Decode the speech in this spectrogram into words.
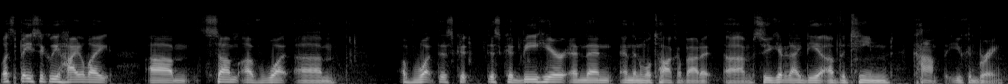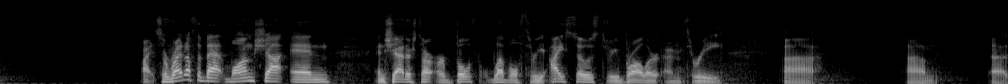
Let's basically highlight um, some of what um, of what this could this could be here, and then and then we'll talk about it. Um, so you get an idea of the team comp that you could bring. All right, so right off the bat, Longshot and and Shatterstar are both level three ISOs, three Brawler, and three uh, um, uh,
